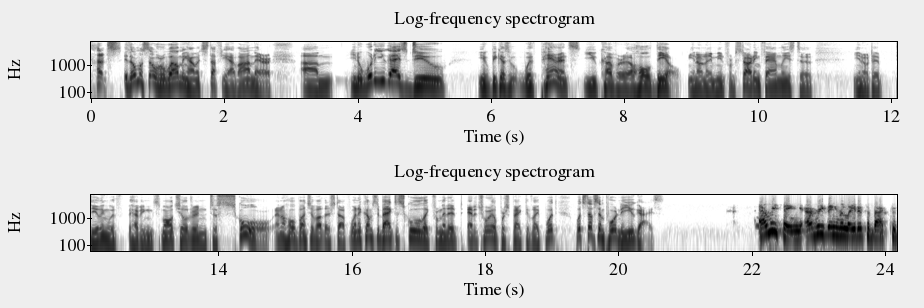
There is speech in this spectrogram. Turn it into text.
God, it's, it's almost overwhelming how much stuff you have on there. Um, you know, what do you guys do? You know, because with parents, you cover the whole deal. You know what I mean, from starting families to, you know, to dealing with having small children to school and a whole bunch of other stuff. When it comes to back to school, like from an ed- editorial perspective, like what what stuff's important to you guys? Everything, everything related to back to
